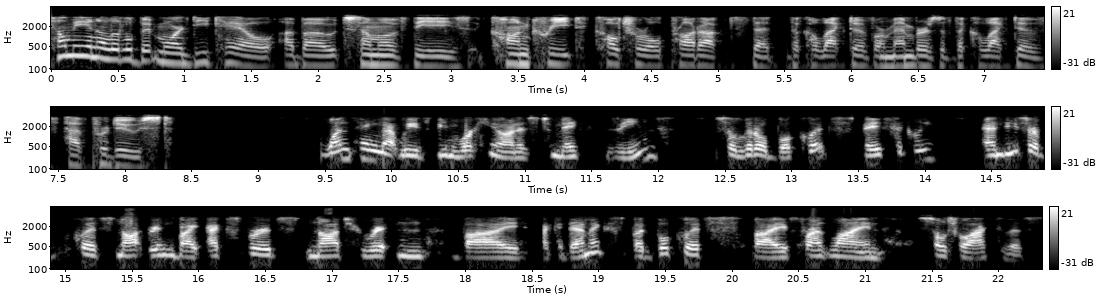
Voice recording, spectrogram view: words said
Tell me in a little bit more detail about some of these concrete cultural products that the collective or members of the collective have produced. One thing that we've been working on is to make zines, so little booklets basically. And these are booklets not written by experts, not written by academics, but booklets by frontline social activists.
